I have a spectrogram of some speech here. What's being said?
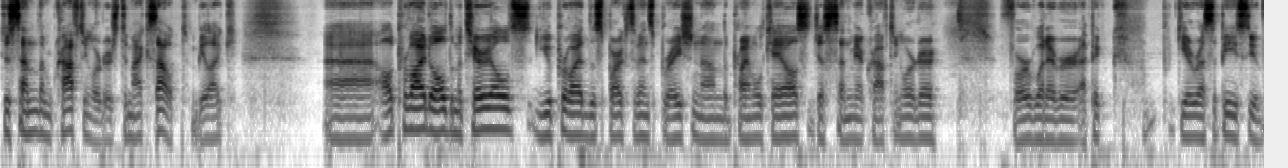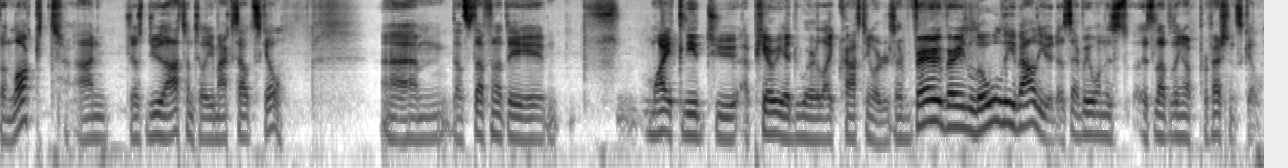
to send them crafting orders to max out and be like, uh, I'll provide all the materials. You provide the sparks of inspiration and the primal chaos. Just send me a crafting order for whatever epic gear recipes you've unlocked, and just do that until you max out skill. Um, that's definitely might lead to a period where like crafting orders are very very lowly valued as everyone is is leveling up profession skill.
